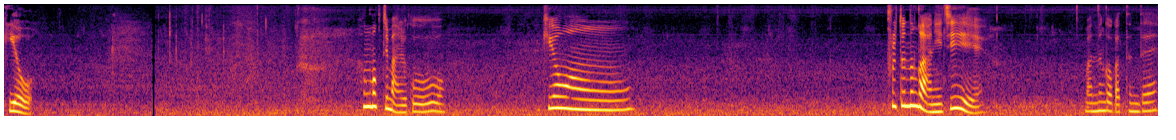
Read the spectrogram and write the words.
귀여워. 흙 먹지 말고. 귀여워. 풀 뜯는 거 아니지? 맞는 거 같은데.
